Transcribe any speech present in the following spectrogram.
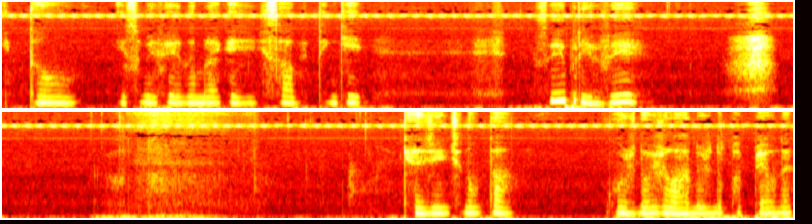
Então, isso me fez lembrar que a gente sabe, tem que sempre ver que a gente não tá com os dois lados do papel, né?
